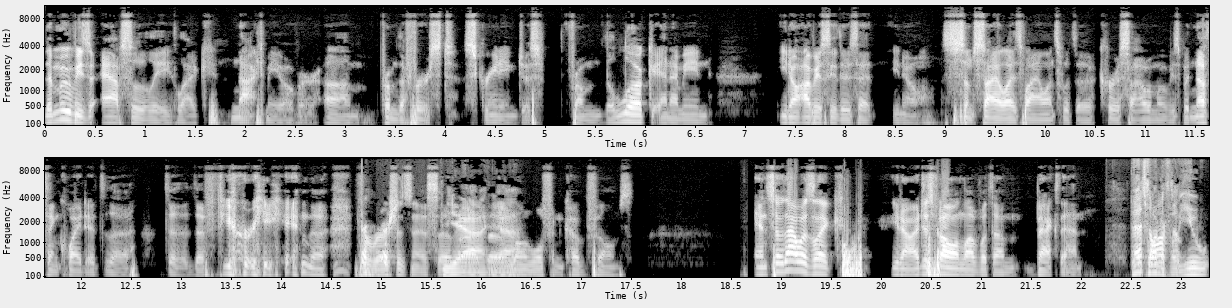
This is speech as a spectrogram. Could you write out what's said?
the movies absolutely like knocked me over um, from the first screening, just from the look. And I mean, you know, obviously there's that, you know, some stylized violence with the Kurosawa movies, but nothing quite at the the the fury and the ferociousness of Yeah, uh, the yeah. Lone Wolf and Cub films. And so that was like, you know, I just fell in love with them back then. That's, That's wonderful. awesome. You,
